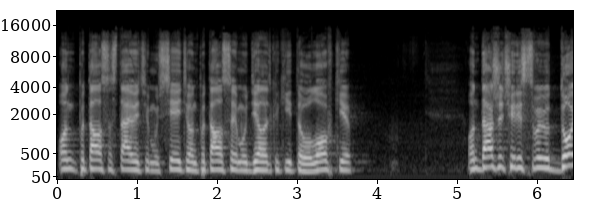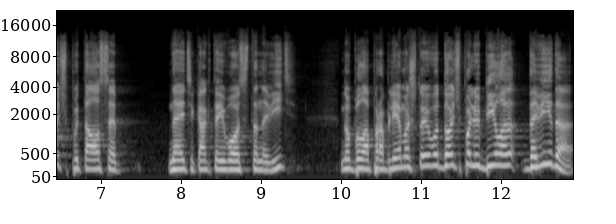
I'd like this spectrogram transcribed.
Он пытался ставить ему сети, он пытался ему делать какие-то уловки. Он даже через свою дочь пытался, знаете, как-то его остановить. Но была проблема, что его дочь полюбила Давида.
